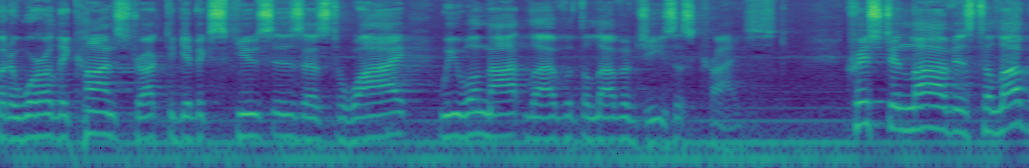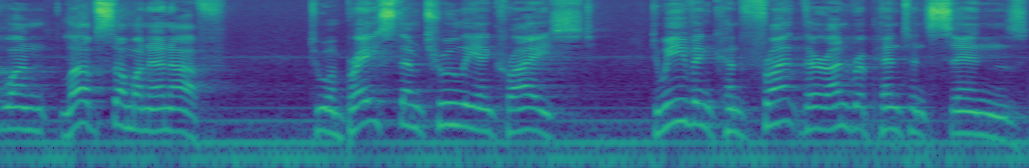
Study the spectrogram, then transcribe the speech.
but a worldly construct to give excuses as to why we will not love with the love of Jesus Christ. Christian love is to love one love someone enough to embrace them truly in Christ, to even confront their unrepentant sins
